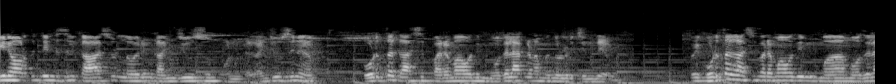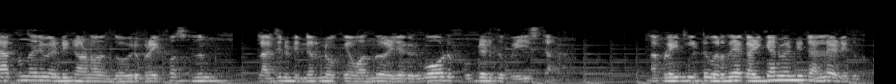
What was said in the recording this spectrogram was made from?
ഈ നോർത്ത് ഇന്ത്യൻസിൽ കാശുള്ളവരും കഞ്ചൂസും ഉണ്ട്. കഞ്ചൂസിന് കൊടുത്ത കാശ് പരമാവധി മുതലാക്കണം എന്നുള്ളൊരു ചിന്തയുണ്ട്. അപ്പൊ ഈ കൊടുത്ത കാശ് പരമാവധി മുതലാക്കുന്നതിന് വേണ്ടിയിട്ടാണോ എന്തോ ഒരു ബ്രേക്ക്ഫാസ്റ്റിനും ലഞ്ചിനും ഡിന്നറിനും ഒക്കെ വന്നു കഴിഞ്ഞാൽ ഒരുപാട് ഫുഡ് എടുത്ത് വേസ്റ്റ് ആണ്. ആ പ്ലേറ്റിലിട്ട് വെറുതെ കഴിക്കാൻ വേണ്ടിയിട്ടല്ല എടുക്കുന്നത്.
